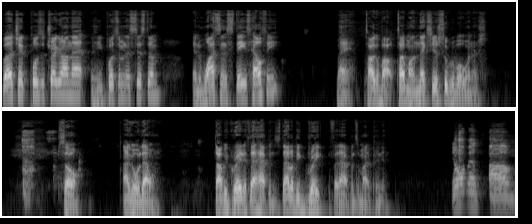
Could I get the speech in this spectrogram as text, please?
Belichick pulls the trigger on that and he puts him in the system, and Watson stays healthy, man, talk about talk about next year's Super Bowl winners. So I go with that one. That'll be great if that happens. That'll be great if it happens, in my opinion. You know what, man? Um,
